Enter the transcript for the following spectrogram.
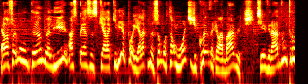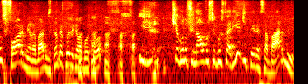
ela foi montando ali as peças que ela queria, pô, e ela começou a botar um monte de coisa naquela Barbie. Tinha virado um Transformer na Barbie, de tanta coisa que ela botou. e chegou no final, você gostaria de ter essa Barbie?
